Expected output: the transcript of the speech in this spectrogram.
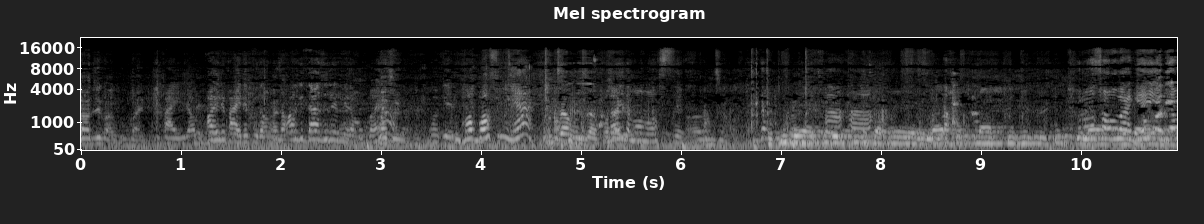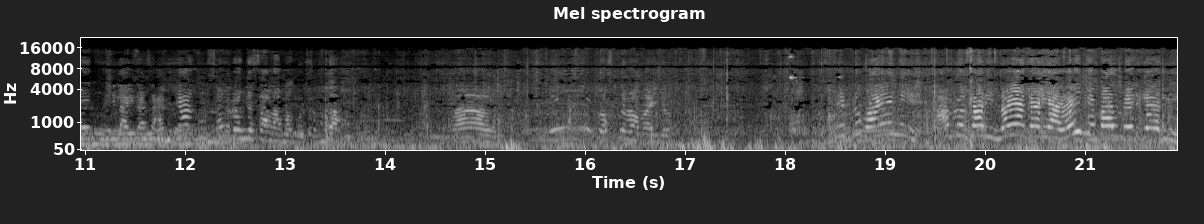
दाजु भएको भाइ। भाइ र अहिले बाहिर कुदाउनुहुन्छ अघि दाजुले लिएर आउनुभयो। ओके म बस्नु यहाँ? हुन्छ हुन्छ है त म बस्छु। ठुलो सौभाग्य है, एकदमै खुसी लागिरहेको छ। हामी कहाँ घुर्छौँ रङ्गशालामा घुर्छौँ ए, कस्तो रमाइलो। देख्नु भयो नि। हाम्रो गाडी नयाँ गाडी आयो है नेपाल मेड गाडी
